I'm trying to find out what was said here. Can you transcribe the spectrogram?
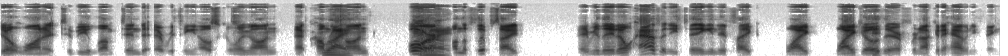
don't want it to be lumped into everything else going on at Comic Con? Or Right. on the flip side, maybe they don't have anything, and it's like, why why go there if we're not going to have anything?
